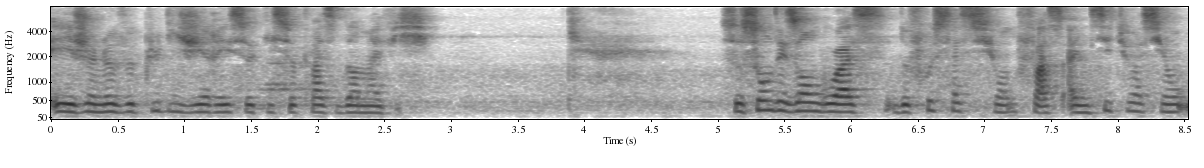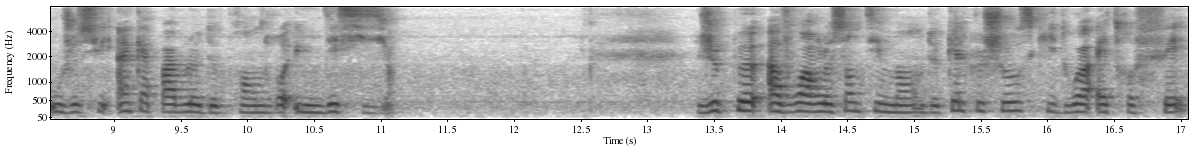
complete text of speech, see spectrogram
et je ne veux plus digérer ce qui se passe dans ma vie. Ce sont des angoisses de frustration face à une situation où je suis incapable de prendre une décision. Je peux avoir le sentiment de quelque chose qui doit être fait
